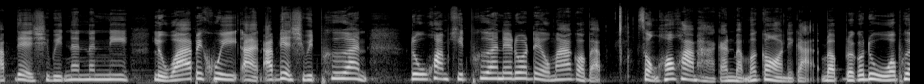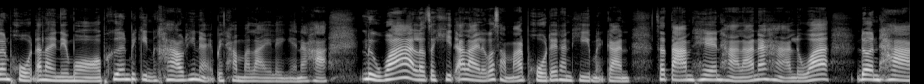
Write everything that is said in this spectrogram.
อัปเดตชีวิตนั่นนั่นนี่ หรือว่าไปคุยอ่านอัปเดตชีวิตเพื่อนรู้ความคิดเพื่อนได้รวดเร็วมากกว่าแบบ ส่งข้อความหากันแบบเมื่อก่อนอีกอะแบบเราก็ดูว่าเพื่อนโพสต์อะไรใน wall เพื่อนไปกินข้าวที่ไหนไปทำอะไรอะไรเงี้ยนะคะ หรือว่าเราจะคิดอะไรเราก็สามารถโพสต์ได้ทันทีเหมือนกัน จะตามเทรนด์หาร้านอาหารหรือว่าเดินทาง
